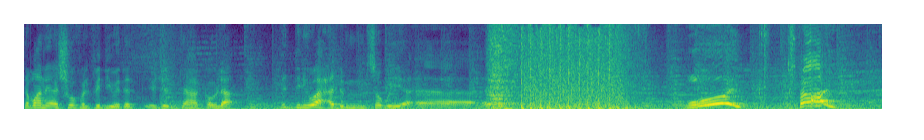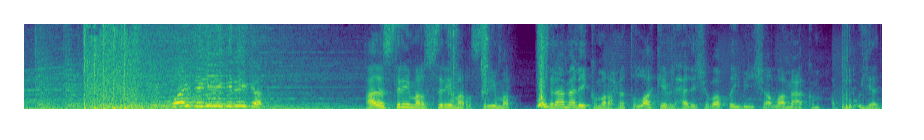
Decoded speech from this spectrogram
تبغاني أشوف الفيديو إذا يوجد انتهك أو لا؟ تدني واحد مسوي آه ووي فعل واي دقيقة دقيقة هذا ستريمر ستريمر ستريمر السلام عليكم ورحمة الله كيف الحال يا شباب طيبين ان شاء الله معكم ابو اياد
